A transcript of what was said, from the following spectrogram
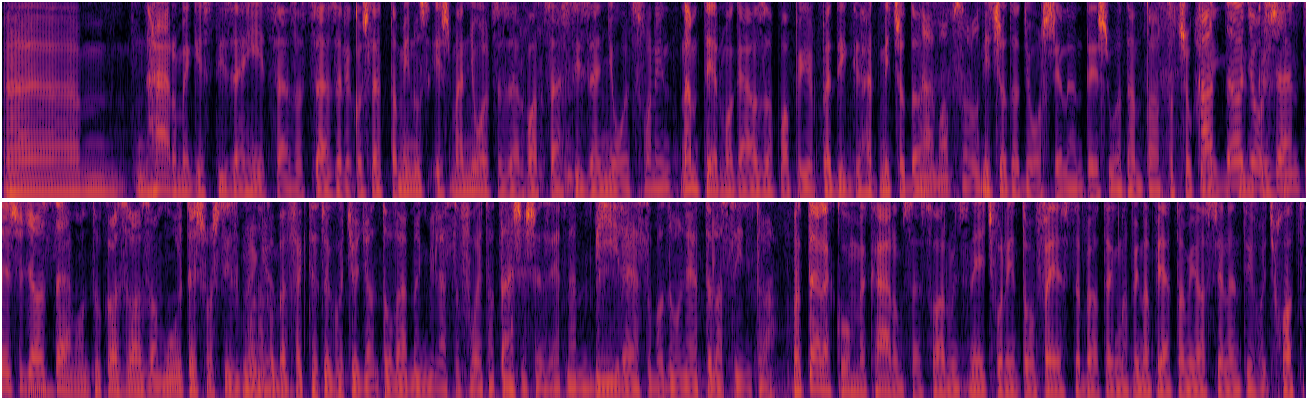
3,17 százalékos lett a mínusz, és már 8618 forint. Nem tér magához a papír, pedig hát micsoda, Nem, abszolút. micsoda gyors jelentés volt, nem tartott sokáig. Hát a gyors pünkösd- jelentés, ugye azt elmondtuk, az az a múlt, és most izgulnak Igen. a befektetők, hogy hogyan tovább, meg mi lesz a folytatás, és ezért nem bír elszabadulni ettől a szinttől. A Telekom meg 334 forinton fejezte be a tegnapi napját, ami azt jelenti, hogy 6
